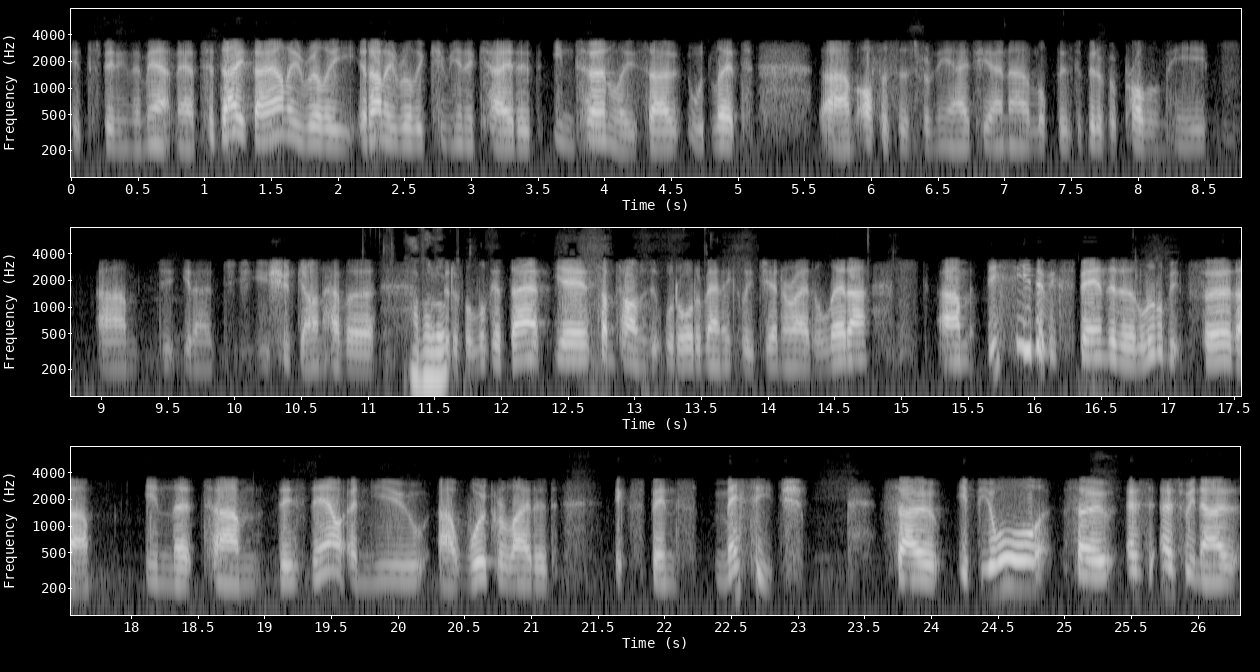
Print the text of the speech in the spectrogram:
it's spitting them out. Now, to date, they only really it only really communicated internally, so it would let um, officers from the ATO know, look, there's a bit of a problem here. Um, you know, you should go and have a, have a, bit of a look at that. Yeah, sometimes it would automatically generate a letter. Um, this year they've expanded it a little bit further in that um, there's now a new uh, work-related expense message. So if you're so as as we know,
